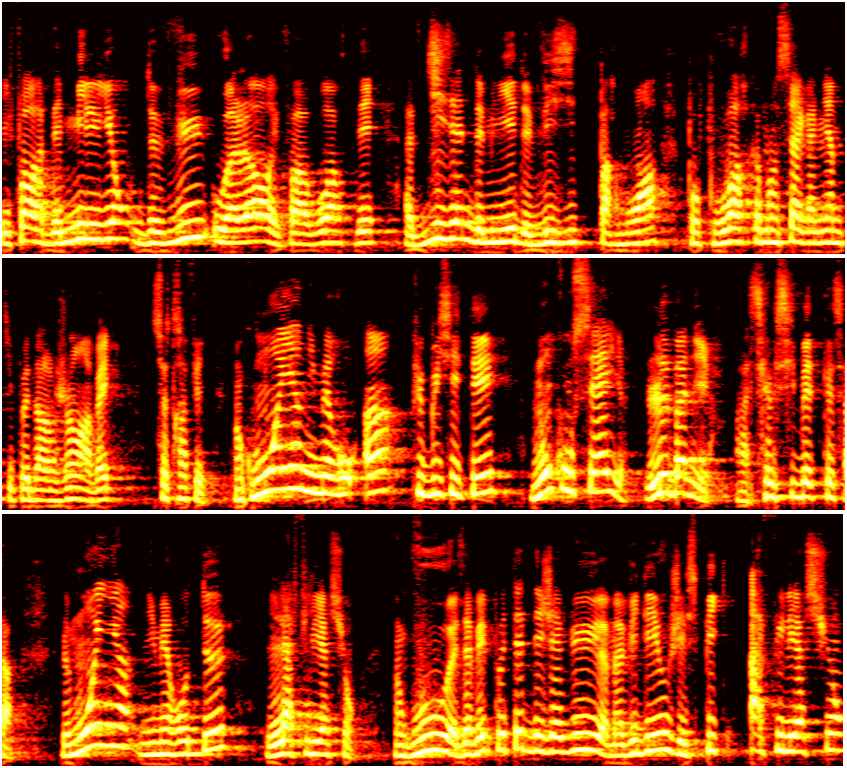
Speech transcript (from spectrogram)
Il faut avoir des millions de vues ou alors il faut avoir des dizaines de milliers de visites par mois pour pouvoir commencer à gagner un petit peu d'argent avec ce trafic. Donc moyen numéro un, publicité. Mon conseil, le bannir. c'est aussi bête que ça. Le moyen numéro 2, l'affiliation. Donc vous avez peut-être déjà vu ma vidéo, j'explique affiliation,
